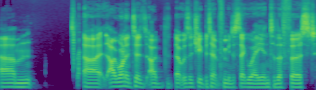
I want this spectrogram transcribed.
Um, uh, I wanted to. I, that was a cheap attempt for me to segue into the first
